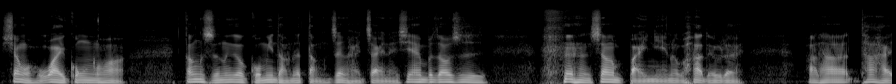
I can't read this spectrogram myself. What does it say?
像我外公的话，当时那个国民党的党证还在呢，现在不知道是 上百年了吧，对不对？啊，他他还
